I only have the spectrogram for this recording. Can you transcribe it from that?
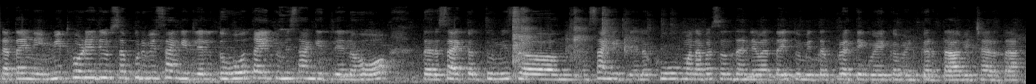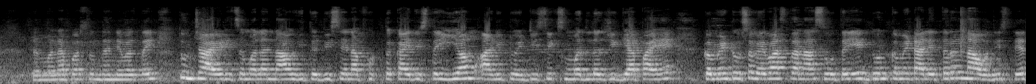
त्या ताईने मी थोडे दिवसापूर्वी सांगितलेलं तर हो ताई तुम्ही सांगितलेलं हो. तर सायकल तुम्हीच सांगितलेलं. खूप मनापासून धन्यवाद ताई. तुम्ही तर प्रत्येक वेळी कमेंट करता विचारता. तर मनापासून धन्यवाद ताई. तुमच्या आय डीचं मला नाव इथं दिसेना. फक्त काय दिसतं यम आणि ट्वेंटी सिक्स मधलं जी गॅप आहे कमेंट हो सगळे वाचताना असं होतं. एक दोन कमेंट आले तर नाव दिसतेत.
